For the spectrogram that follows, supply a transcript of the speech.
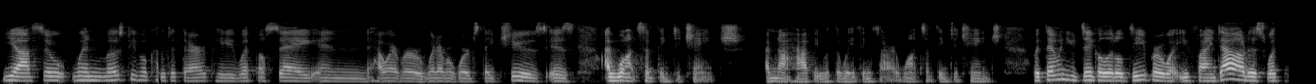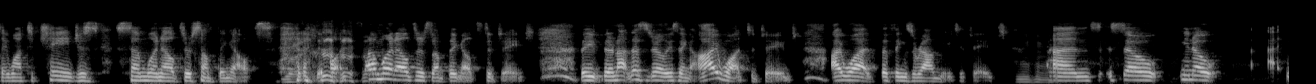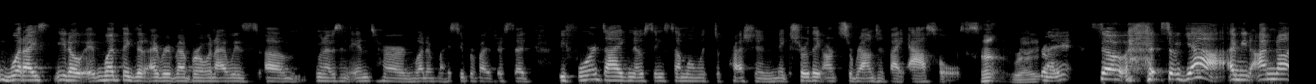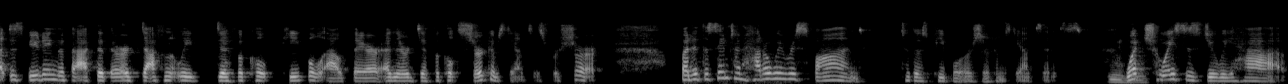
Yeah, so when most people come to therapy, what they'll say in however, whatever words they choose is, I want something to change. I'm not happy with the way things are. I want something to change. But then when you dig a little deeper, what you find out is what they want to change is someone else or something else. Right. someone else or something else to change. They, they're not necessarily saying, I want to change. I want the things around me to change. Mm-hmm. And so, you know, what I, you know, one thing that I remember when I was um, when I was an intern, one of my supervisors said, before diagnosing someone with depression, make sure they aren't surrounded by assholes. right. Right. So, so yeah, I mean, I'm not disputing the fact that there are definitely difficult people out there, and there are difficult circumstances for sure. But at the same time, how do we respond to those people or circumstances? Mm-hmm. What choices do we have?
